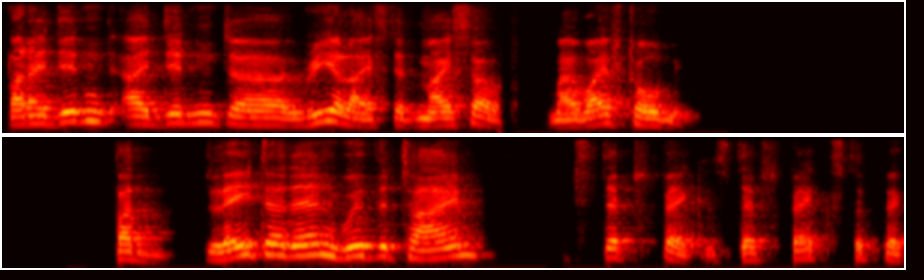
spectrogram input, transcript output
But I didn't, I didn't uh, realize that myself. My wife told me. But later, then, with the time, steps back, steps back, step back.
